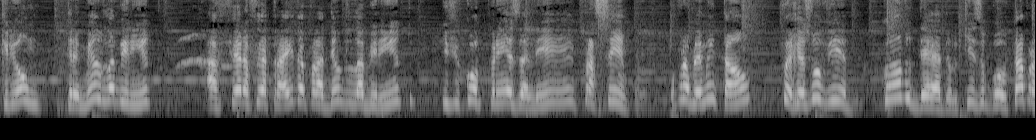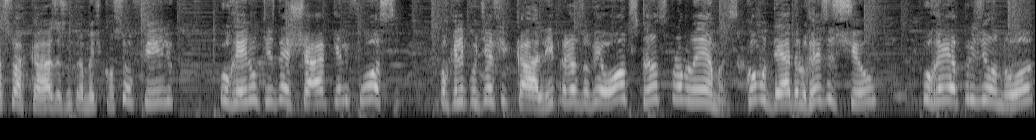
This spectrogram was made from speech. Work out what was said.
criou um tremendo labirinto, a fera foi atraída para dentro do labirinto e ficou presa ali para sempre. O problema então foi resolvido. Quando Dédalo quis voltar para sua casa juntamente com seu filho, o rei não quis deixar que ele fosse, porque ele podia ficar ali para resolver outros tantos problemas. Como Dédalo resistiu, o rei aprisionou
